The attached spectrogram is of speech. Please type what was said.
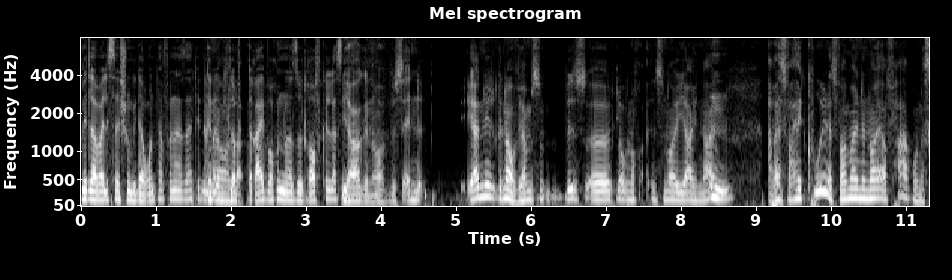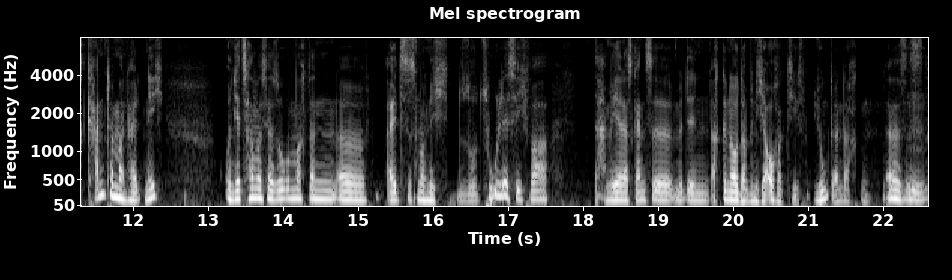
mittlerweile ist er schon wieder runter von der Seite. Den haben wir, Genau, ich glaube, la- drei Wochen oder so draufgelassen. Ja, genau, bis Ende. Ja, nee, genau. Wir haben es bis, äh, glaube noch ins neue Jahr hinein. Mhm. Aber es war halt cool, das war mal eine neue Erfahrung. Das kannte man halt nicht. Und jetzt haben wir es ja so gemacht, dann, äh, als es noch nicht so zulässig war, da haben wir ja das Ganze mit den, ach genau, da bin ich ja auch aktiv, Jugendandachten. Ja, das ist, Mhm.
